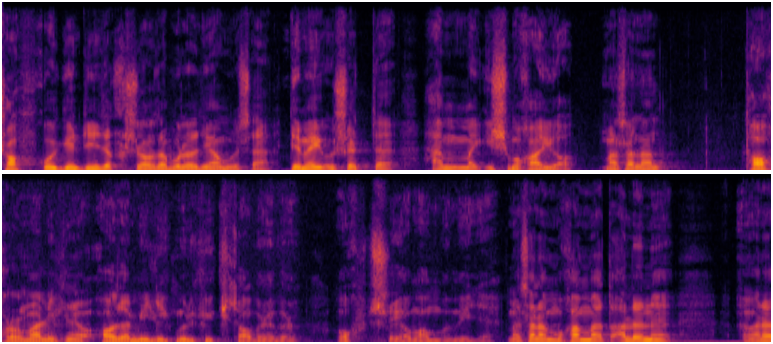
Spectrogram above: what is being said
chopib qo'ygin deydi qishloqda bo'ladigan bo'lsa. Demak o'sha yerda hamma ish muhayyo. Masalan tohir malikni odamiylik mulki kitobini bir o'qib chiqsa yomon bo'lmaydi. Masalan muhammad alini mana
